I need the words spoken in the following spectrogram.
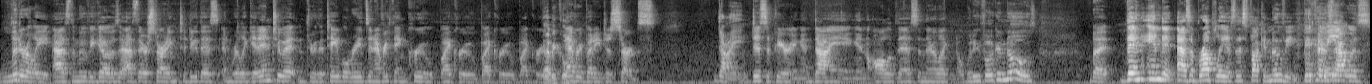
literally as the movie goes as they're starting to do this and really get into it and through the table reads and everything crew by crew by crew by crew That'd be cool. everybody just starts dying. disappearing and dying and all of this and they're like nobody fucking knows but then end it as abruptly as this fucking movie because mean, that was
